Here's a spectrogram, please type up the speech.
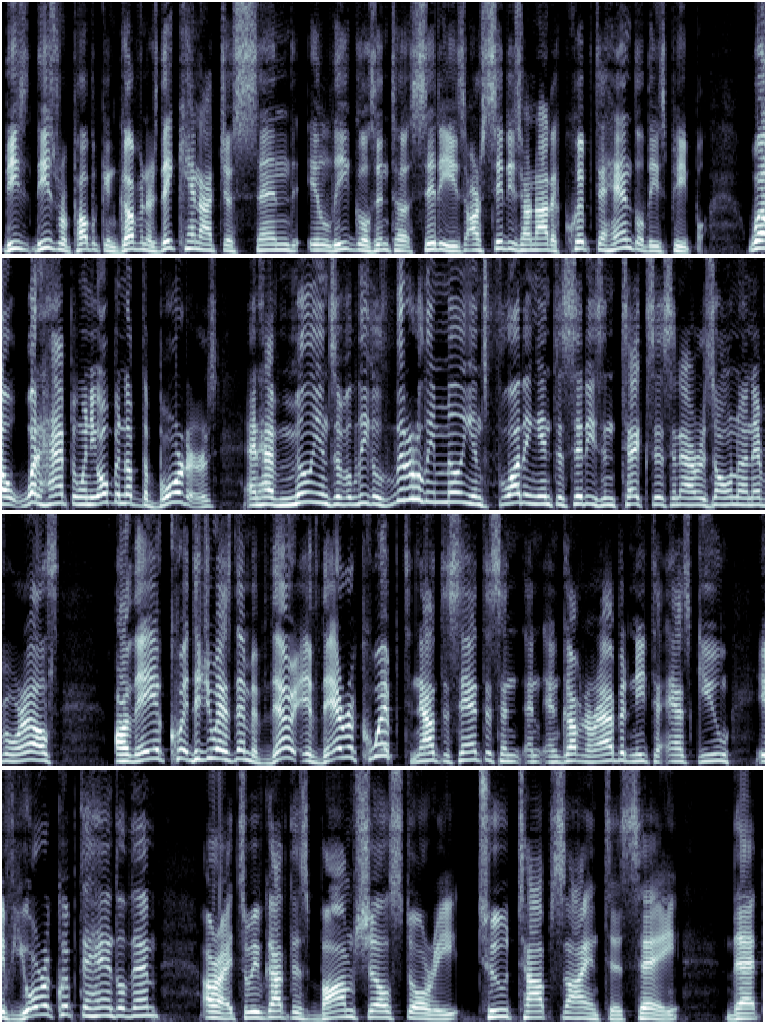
these, these Republican governors, they cannot just send illegals into cities. Our cities are not equipped to handle these people. Well, what happened when you open up the borders and have millions of illegals, literally millions, flooding into cities in Texas and Arizona and everywhere else? Are they equipped? Did you ask them if they're if they're equipped? Now DeSantis and, and, and Governor Abbott need to ask you if you're equipped to handle them. All right, so we've got this bombshell story. Two top scientists say that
